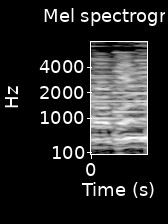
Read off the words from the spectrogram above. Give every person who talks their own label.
Speaker 1: never been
